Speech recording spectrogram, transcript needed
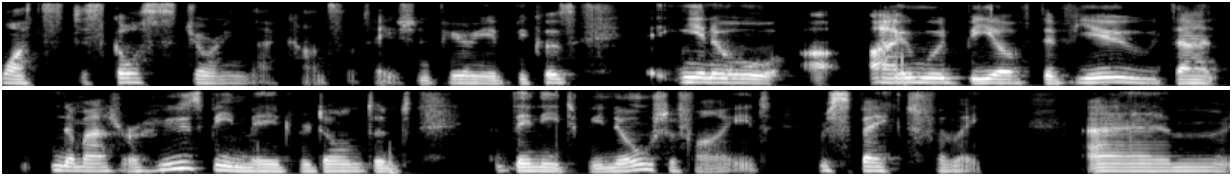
what's discussed during that consultation period because you know i would be of the view that no matter who's been made redundant they need to be notified respectfully. Um,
